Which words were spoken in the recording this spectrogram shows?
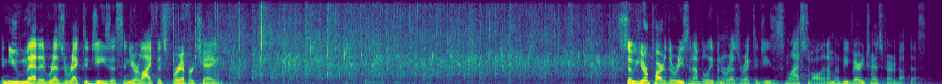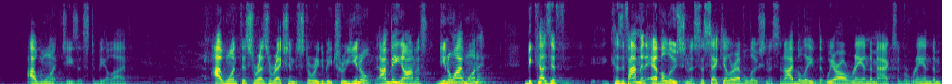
and you've met a resurrected Jesus and your life is forever changed. So you're part of the reason I believe in a resurrected Jesus. And last of all, and I'm going to be very transparent about this, I want Jesus to be alive. I want this resurrection story to be true. You know, I'm being honest. Do you know why I want it? Because if because if I'm an evolutionist, a secular evolutionist, and I believe that we are all random acts of a random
